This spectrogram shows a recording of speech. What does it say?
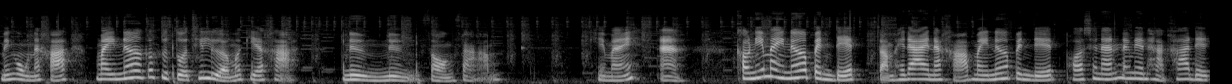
ไม่งงนะคะไมเนอร์ก็คือตัวที่เหลือเมื่อกี้ค่ะหนึ่งหนึ่งสองสามโอเคไหมอะคราวนี้ไมเนอร์เป็นเดทจำให้ได้นะคะไมเนอร์เป็นเดทเพราะฉะนั้นนักเรียนหาค่าเดท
